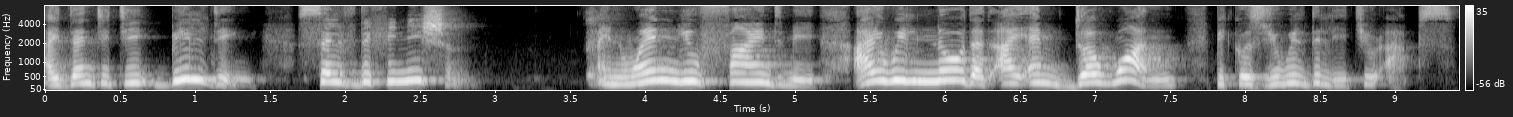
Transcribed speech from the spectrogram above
identity building, self definition. And when you find me, I will know that I am the one because you will delete your apps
